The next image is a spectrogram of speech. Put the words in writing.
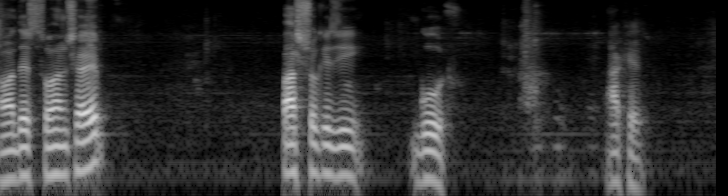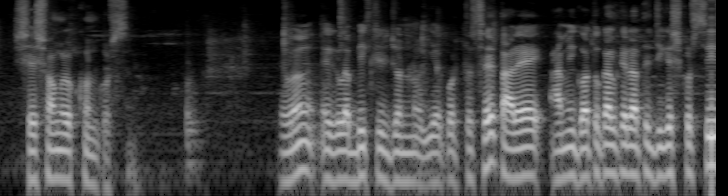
আমাদের সোহান সাহেব পাঁচশো কেজি গুড়, আখের। সে সংরক্ষণ করছে। এবং এগুলো বিক্রির জন্য ইয়ে করতেছে। তারে আমি গতকালকে রাতে জিজ্ঞেস করছি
